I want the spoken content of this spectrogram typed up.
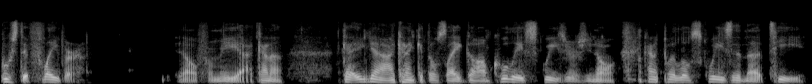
boosted flavor. You know, for me, I kind of yeah, I kind of get those like um, Kool Aid squeezers, you know, kind of put a little squeeze in the tea,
